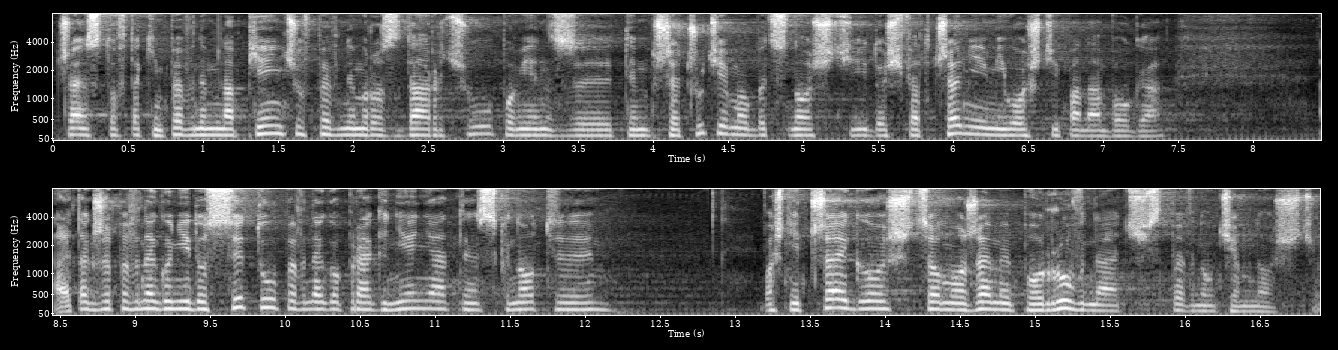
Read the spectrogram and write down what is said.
często w takim pewnym napięciu, w pewnym rozdarciu pomiędzy tym przeczuciem obecności, doświadczeniem miłości Pana Boga, ale także pewnego niedosytu, pewnego pragnienia, tęsknoty, właśnie czegoś, co możemy porównać z pewną ciemnością.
